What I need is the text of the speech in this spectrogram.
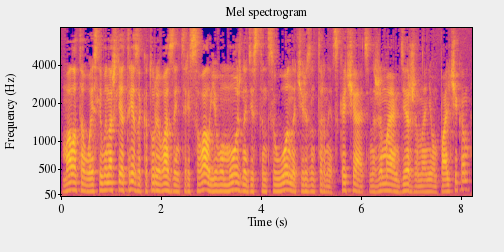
Мало того, если вы нашли отрезок, который вас заинтересовал, его можно дистанционно через интернет скачать. Нажимаем, держим на нем пальчиком,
